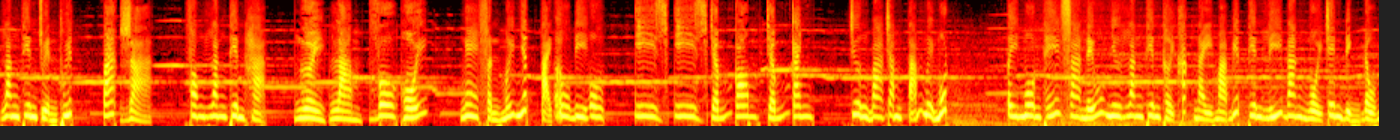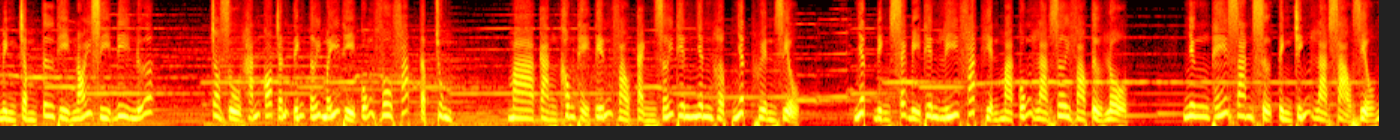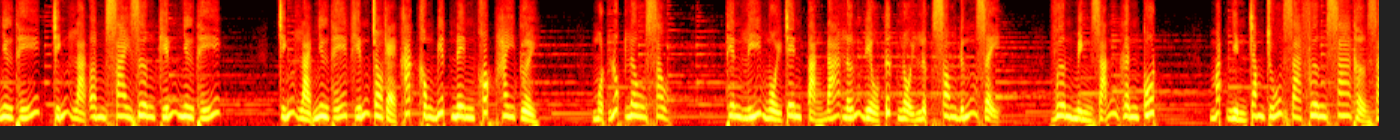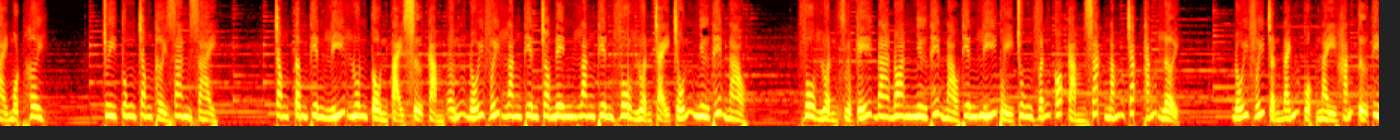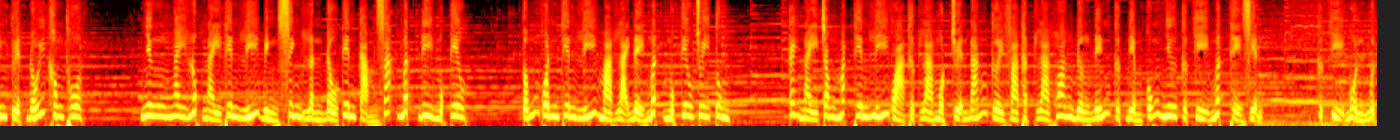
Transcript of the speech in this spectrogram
Lăng thiên truyền thuyết, tác giả, phong lăng thiên hạ, người làm vô hối. Nghe phần mới nhất tại audio is.com.canh, chương 381. Tây môn thế ra nếu như lăng thiên thời khắc này mà biết thiên lý đang ngồi trên đỉnh đầu mình trầm tư thì nói gì đi nữa. Cho dù hắn có chấn tính tới mấy thì cũng vô pháp tập trung. Mà càng không thể tiến vào cảnh giới thiên nhân hợp nhất huyền diệu. Nhất định sẽ bị thiên lý phát hiện mà cũng là rơi vào tử lộ. Nhưng thế gian sự tình chính là xảo diệu như thế, chính là âm sai dương khiến như thế. Chính là như thế khiến cho kẻ khác không biết nên khóc hay cười. Một lúc lâu sau, thiên lý ngồi trên tảng đá lớn điều tức nội lực xong đứng dậy. Vươn mình giãn gân cốt. Mắt nhìn chăm chú ra phương xa thở dài một hơi. Truy tung trong thời gian dài. Trong tâm thiên lý luôn tồn tại sự cảm ứng đối với lăng thiên cho nên lăng thiên vô luận chạy trốn như thế nào. Vô luận dù kế đa đoan như thế nào thiên lý Thủy Trung vẫn có cảm giác nắm chắc thắng lợi. Đối với trận đánh cuộc này hắn tự tin tuyệt đối không thua. Nhưng ngay lúc này thiên lý bình sinh lần đầu tiên cảm giác mất đi mục tiêu. Tống quân thiên lý mà lại để mất mục tiêu truy tung. Cái này trong mắt thiên lý quả thực là một chuyện đáng cười và thật là hoang đường đến cực điểm cũng như cực kỳ mất thể diện. Cực kỳ buồn mực.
